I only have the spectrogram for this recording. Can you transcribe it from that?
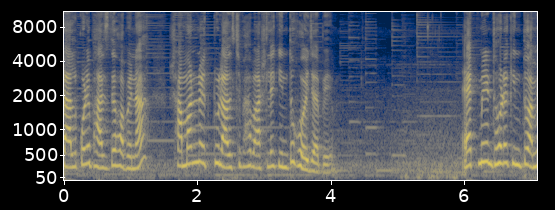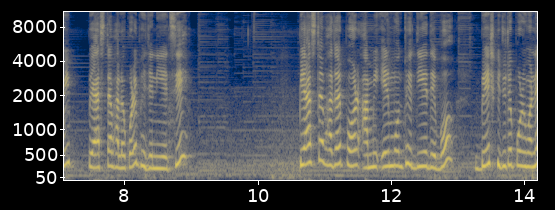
লাল করে ভাজতে হবে না, সামান্য একটু লালচে ভাব আসলে কিন্তু হয়ে যাবে। এক মিনিট ধরে কিন্তু আমি পেঁয়াজটা ভালো করে ভেজে নিয়েছি। পেঁয়াজটা ভাজার পর আমি এর মধ্যে দিয়ে দেব বেশ কিছুটা পরিমাণে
